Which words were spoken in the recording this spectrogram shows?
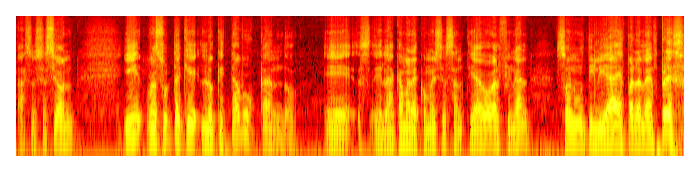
asociación. Y resulta que lo que está buscando eh, la Cámara de Comercio de Santiago al final son utilidades para la empresa.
